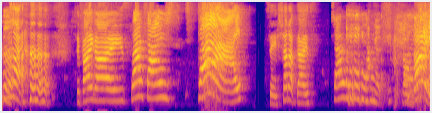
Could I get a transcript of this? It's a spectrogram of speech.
Mwah. Say bye, guys. Bye, guys! Bye! Say shut up, guys. Sorry. So, guys,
